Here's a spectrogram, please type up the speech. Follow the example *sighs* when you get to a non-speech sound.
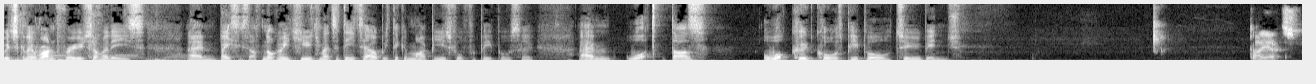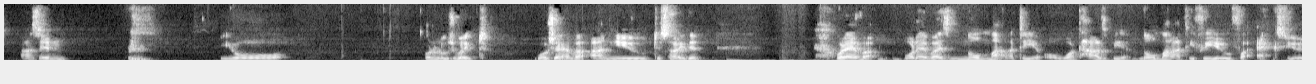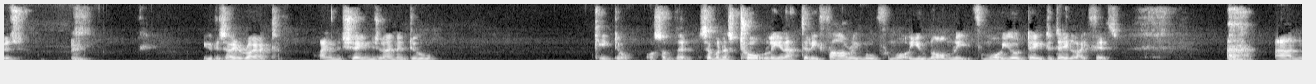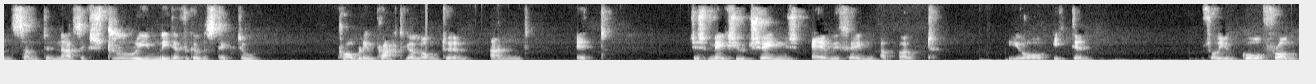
We're just going to run through some of these um, basic stuff. Not going to be huge amounts of detail, but we think it might be useful for people. So, um, what does or what could cause people to binge? Diets, as in *clears throat* you're want to lose weight, whatever, and you decided whatever whatever is normality or what has been normality for you for X years, *clears throat* you decided right, I'm going to change and I'm going to do keto or something. Someone that's totally and utterly far removed from what you normally, from what your day to day life is, *clears throat* and something that's extremely difficult to stick to, probably impractical long term, and it just makes you change everything about your eating. So you go from,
